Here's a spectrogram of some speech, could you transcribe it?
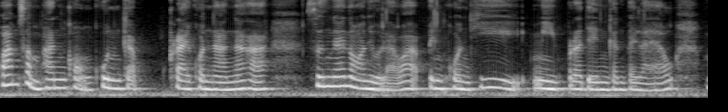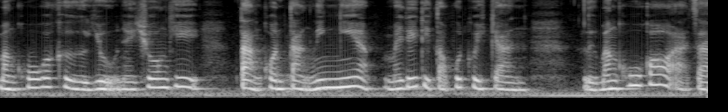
ความสัมพันธ์ของคุณกับใครคนนั้นนะคะ ซึ่งแน่นอนอยู่แล้วอะเป็นคนที่มีประเด็นกันไปแล้ว บางคู่ก็คืออยู่ในช่วงที่ต่างคนต่างนิ่งเงียบ ไม่ได้ติดต่อพูดคุยกัน หรือบางคู่ก็อาจจะ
